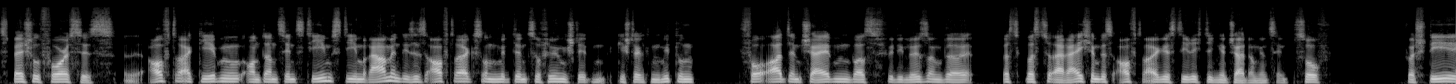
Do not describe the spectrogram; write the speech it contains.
Special Forces äh, Auftrag geben und dann sind es Teams, die im Rahmen dieses Auftrags und mit den zur Verfügung gestellten Mitteln vor Ort entscheiden, was für die Lösung der, was, was zur Erreichung des Auftrages die richtigen Entscheidungen sind. So verstehe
